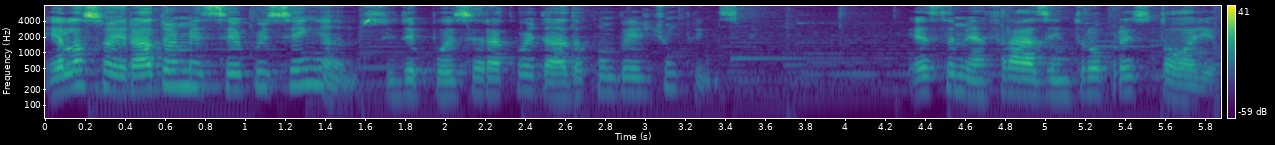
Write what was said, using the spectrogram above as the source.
Ela só irá adormecer por 100 anos e depois será acordada com o beijo de um príncipe. Esta minha frase entrou para a história,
